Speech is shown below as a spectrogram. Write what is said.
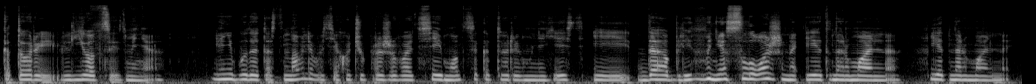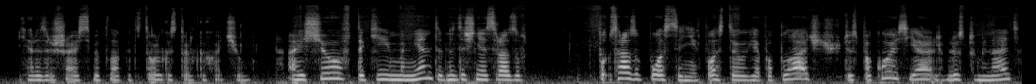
который льется из меня. Я не буду это останавливать, я хочу проживать все эмоции, которые у меня есть. И да, блин, мне сложно, и это нормально. И это нормально. Я разрешаю себе плакать столько, сколько хочу. А еще в такие моменты, ну точнее сразу сразу после них, после того, как я поплачу, чуть-чуть успокоюсь, я люблю вспоминать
